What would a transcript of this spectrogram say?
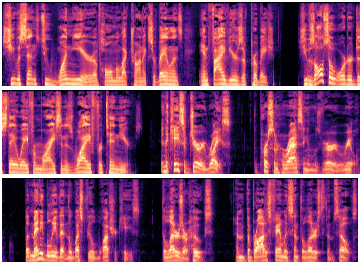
she was sentenced to one year of home electronic surveillance and five years of probation. She was also ordered to stay away from Rice and his wife for 10 years. In the case of Jerry Rice, the person harassing him was very real. But many believe that in the Westfield Watcher case, the letters are hoax and that the Broaddus family sent the letters to themselves.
